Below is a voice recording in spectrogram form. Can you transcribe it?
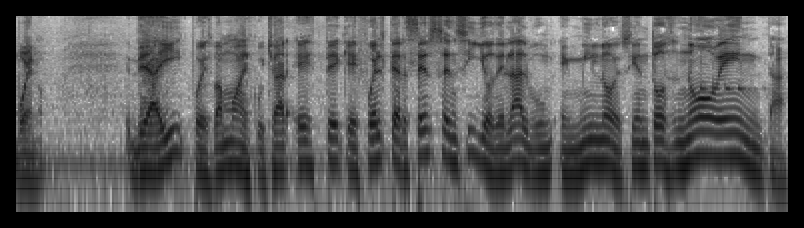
Bueno, de ahí, pues vamos a escuchar este que fue el tercer sencillo del álbum en 1990.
